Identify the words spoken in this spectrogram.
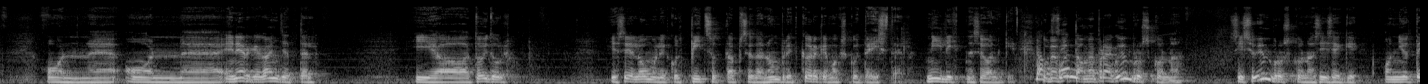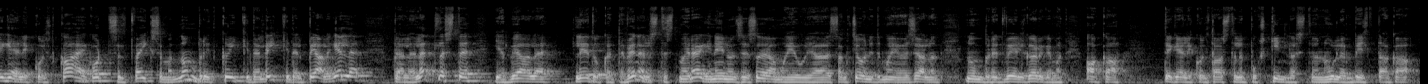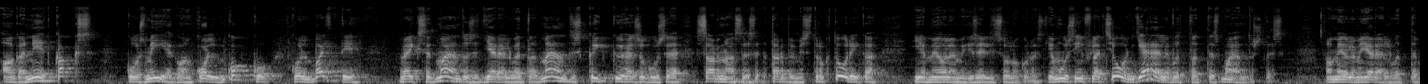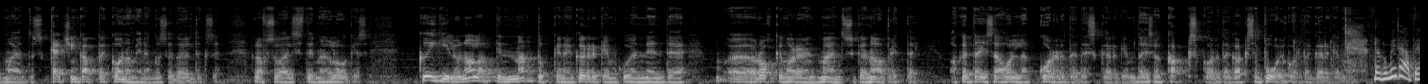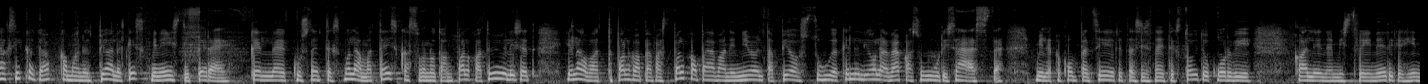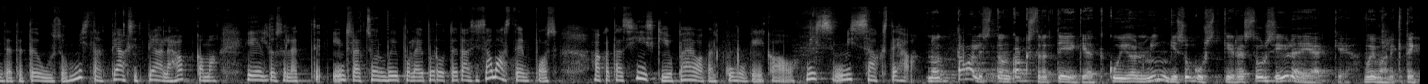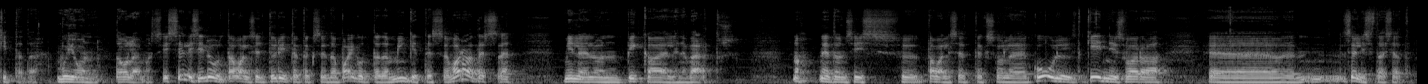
on, on energiakandjatel ja toidul. ja see loomulikult piitsutab seda numbrit kõrgemaks kui teistel, nii lihtne see ongi no,. kui me see... võtame praegu ümbruskonna, siis ümbruskonnas isegi on ju tegelikult kahekordselt väiksemad numbrid kõikidel riikidel peale kelle, peale lätlaste ja peale leedukate, venelastest. Ma ei räägi, neil on see sõjamõju ja sanktsioonide mõju ja seal on numbrid veel kõrgemad, aga tegelikult aasta lõpuks kindlasti on hullem pilt, aga, aga need kaks koos meiega on kolm kokku, kolm Balti väiksed majandused, järelevõtvad majandused, kõik ühesuguse sarnase tarbimisstruktuuriga. Ja me olemegi sellises olukorras. Ja muuseas inflatsioon järelevõtvates majandustes, aga me oleme järelevõttev majandus, catching up economy, nagu seda öeldakse rahvusvahelises terminoloogias. kõigil on alati natukene kõrgem, kui on nende rohkem arenenud majandusega naabritel aga ta ei saa olla kordades kõrgem, ta ei saa kaks korda, kaks ja pool korda kõrgem. no aga mida peaks ikkagi hakkama nüüd peale keskmine Eesti pere, kelle, kus näiteks mõlemad täiskasvanud on palgatöölised, elavad palgapäevast palgapäevani nii-öelda peost suhu ja kellel ei ole väga suuri sääste, millega kompenseerida siis näiteks toidukorvi kallinemist või energiahindade tõusu, mis nad peaksid peale hakkama, eeldusel, et inflatsioon võib-olla ei põruta edasi samas tempos, aga ta siiski ju päevapealt kuhugi ei kao, mis, mis saaks teha? no tavaliselt on kaks strateegiat et kui on mingisugustki ressursi ülejääki võimalik tekitada või on ta olemas, siis sellisel juhul tavaliselt üritatakse seda paigutada mingitesse varadesse, millel on pikaajaline väärtus. noh, need on siis tavaliselt, eks ole, kuld, kinnisvara äh, sellised asjad,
